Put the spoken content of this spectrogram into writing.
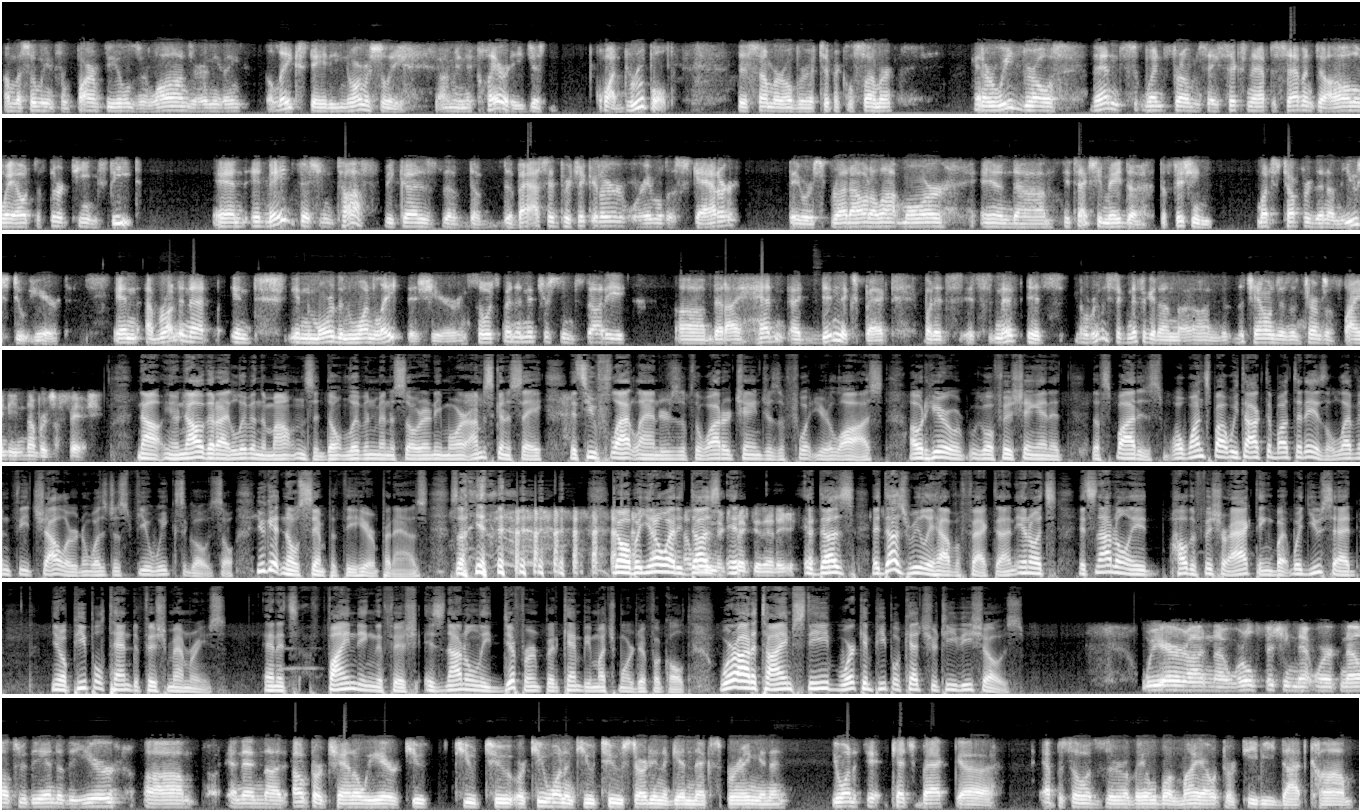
I'm assuming from farm fields or lawns or anything, the lake stayed enormously. I mean, the clarity just quadrupled this summer over a typical summer. And our weed growth then went from say six and a half to seven to all the way out to 13 feet and it made fishing tough because the, the the bass in particular were able to scatter. They were spread out a lot more, and um, it's actually made the the fishing much tougher than I'm used to here. And I've run in that in in more than one lake this year, and so it's been an interesting study uh, that I hadn't, I didn't expect, but it's it's it's really significant on the, on the challenges in terms of finding numbers of fish. Now, you know, now that I live in the mountains and don't live in Minnesota anymore, I'm just going to say it's you flatlanders. If the water changes a foot, you're lost. Out here, we go fishing and it the spot is well one spot we talked about today is 11 feet shallower than it was just a few weeks ago so you get no sympathy here Pennaz so no but you know what it does it, it does it does really have effect. And you know it's it's not only how the fish are acting but what you said you know people tend to fish memories. And it's finding the fish is not only different but it can be much more difficult. We're out of time. Steve where can people catch your tv shows? We are on uh, World Fishing Network now through the end of the year, um, and then uh, Outdoor Channel we air Q Q2 or Q1 and Q2 starting again next spring, and then you want to t- catch back uh, episodes that are available on myoutdoortv.com.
